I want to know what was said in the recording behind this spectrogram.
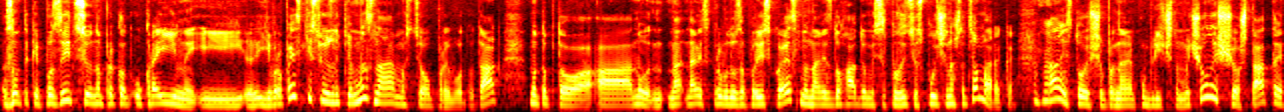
знов таки позицію, наприклад, України і е, європейські союзники, ми знаємо з цього приводу. Так ну тобто, а, ну на- навіть з приводу Запорізької АЕС, ми навіть здогадуємося з позицію Сполучених Штатів Америки. А, і з того, що принаймні публічно ми чули, що Штати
